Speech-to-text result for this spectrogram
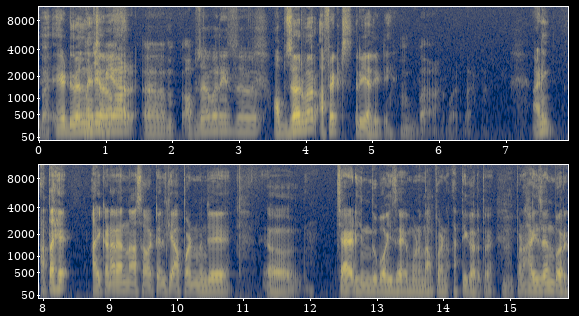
हे dual nature or observer is observer affects reality आणि आता हे ऐकणाऱ्यांना असं वाटेल की आपण म्हणजे चॅड हिंदू बॉईज आहे म्हणून आपण अति करतोय. पण हायझनबर्ग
